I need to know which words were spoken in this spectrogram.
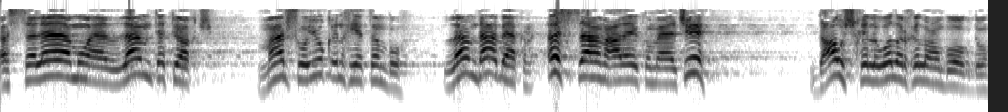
السلام لم تتوقش مار شو يوق إن خيتم بو لم دا باقن السلام عليكم الشي دعوش خل ولر خلون بوك دو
